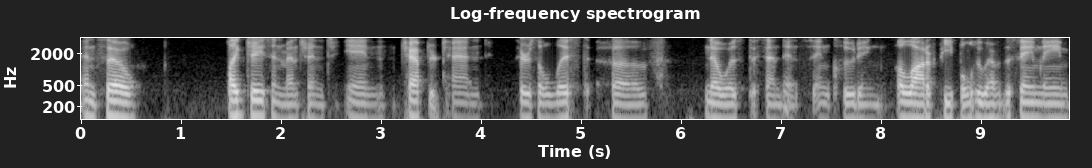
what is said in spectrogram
And so like jason mentioned in chapter 10 there's a list of noah's descendants including a lot of people who have the same name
